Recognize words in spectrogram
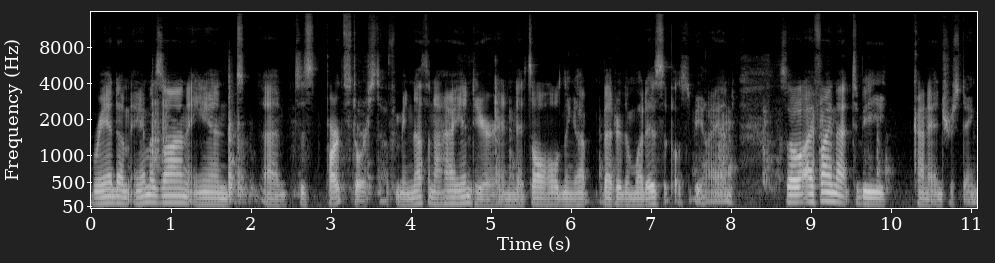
random Amazon and uh, just part store stuff. I mean, nothing high end here, and it's all holding up better than what is supposed to be high end. So I find that to be kind of interesting.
